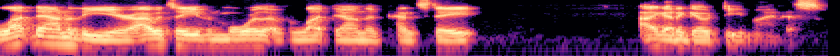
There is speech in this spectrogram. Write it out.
Letdown of the year, I would say even more of a letdown than Penn State. I got to go D minus.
